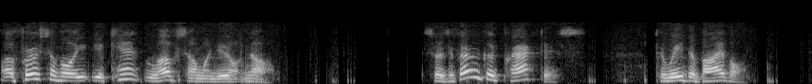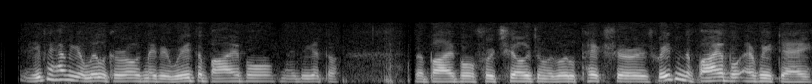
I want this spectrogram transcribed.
Uh, first of all, you, you can't love someone you don't know. So it's a very good practice to read the Bible. Even having your little girls maybe read the Bible, maybe get the the Bible for children with little pictures, reading the Bible every day,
